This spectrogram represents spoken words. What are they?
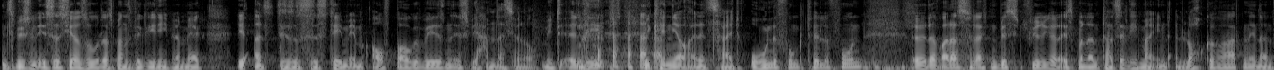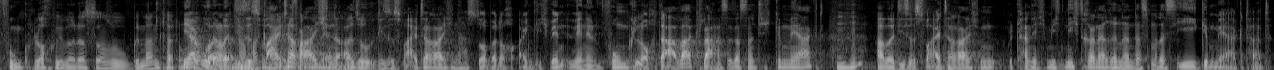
Inzwischen ist es ja so, dass man es wirklich nicht mehr merkt, als dieses System im Aufbau gewesen ist. Wir haben das ja noch miterlebt. Wir kennen ja auch eine Zeit ohne Funktelefon. Äh, da war das vielleicht ein bisschen schwieriger. Da ist man dann tatsächlich mal in ein Loch geraten, in ein Funkloch, wie man das dann so genannt hat. Und ja gut, aber dieses Weiterreichen, also dieses Weiterreichen hast du aber doch eigentlich, wenn, wenn ein Funkloch da war, klar hast du das natürlich gemerkt. Mhm. Aber dieses Weiterreichen kann ich mich nicht dran erinnern, dass man das je gemerkt hat.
